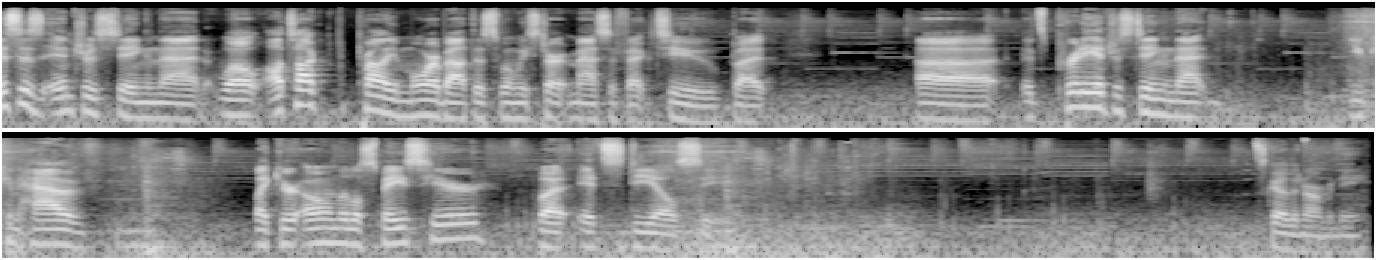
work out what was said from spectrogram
this is interesting that, well, I'll talk probably more about this when we start Mass Effect 2, but uh, it's pretty interesting that you can have like your own little space here, but it's DLC. Let's go to Normandy.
